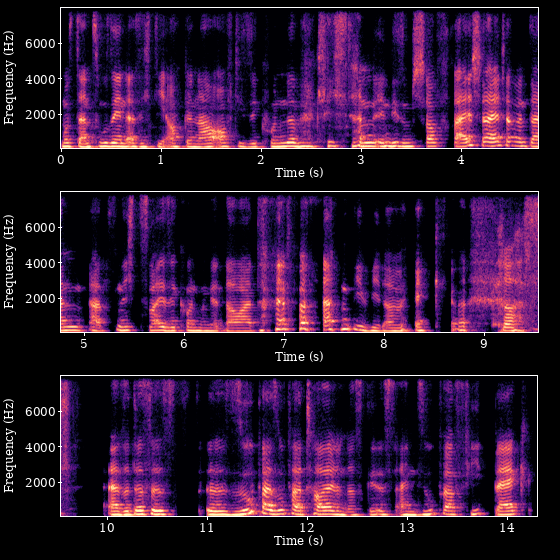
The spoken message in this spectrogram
muss dann zusehen, dass ich die auch genau auf die Sekunde wirklich dann in diesem Shop freischalte und dann hat es nicht zwei Sekunden gedauert, dann waren die wieder weg. Krass. Also das ist äh, super, super toll und das ist ein super Feedback.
